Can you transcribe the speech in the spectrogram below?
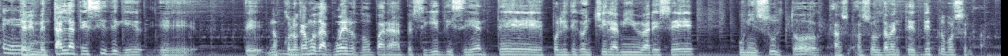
Eh. Pero inventar la tesis de que eh, eh, nos colocamos de acuerdo para perseguir disidentes políticos en Chile a mí me parece un insulto absolutamente desproporcionado.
